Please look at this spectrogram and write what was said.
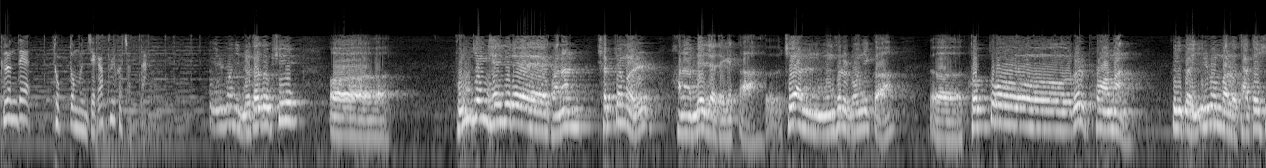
그런데 독도 문제가 불거졌다. 일본이 느닷없이 어, 분쟁 해결에 관한 협정을 하나 맺어야 되겠다. 어, 제안 문서를 보니까 어, 독도를 포함한 그러니까 일본말로 다케시마를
